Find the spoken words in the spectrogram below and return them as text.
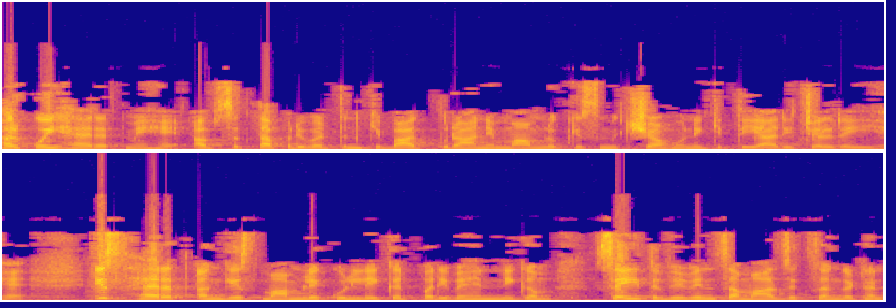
हर कोई हैरत में है। अब सत्ता परिवर्तन के बाद पुराने मामलों की समीक्षा होने की तैयारी चल रही है। इस हैरत अंगेज मामले को लेकर परिवहन निगम सहित विभिन्न सामाजिक संगठन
